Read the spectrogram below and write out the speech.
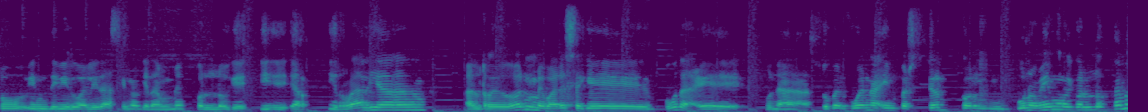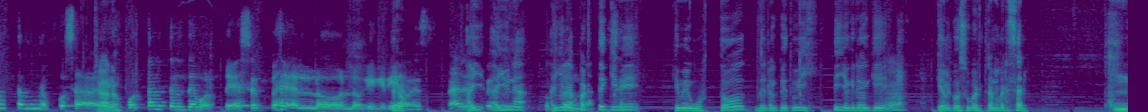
su individualidad, sino que también con lo que irradia alrededor, me parece que, puta, es una súper buena inversión con uno mismo y con los demás también. O sea, es importante el deporte, eso es lo, que quería mencionar. Hay, hay, una, hay una parte que me, que me gustó de lo que tú dijiste, yo creo que, ¿Mm? que algo súper transversal. Mm,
